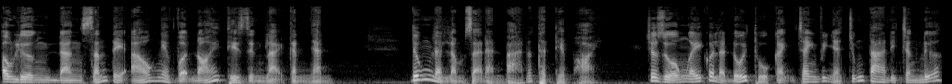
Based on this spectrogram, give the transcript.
Ông Lương đang sắn tay áo nghe vợ nói thì dừng lại cằn nhằn. Đúng là lòng dạ đàn bà nó thật thiệp hỏi. Cho dù ông ấy có là đối thủ cạnh tranh với nhà chúng ta đi chăng nữa,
